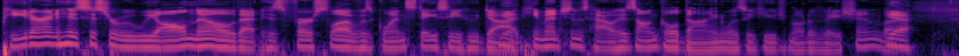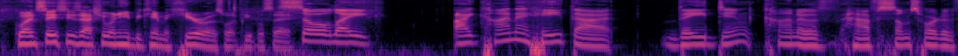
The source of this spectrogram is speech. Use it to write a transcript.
Peter and his sister, we all know that his first love was Gwen Stacy, who died. Yeah. He mentions how his uncle dying was a huge motivation. But yeah gwen Stacy is actually when he became a hero is what people say So, like, I kind of hate that they didn't kind of have some sort of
